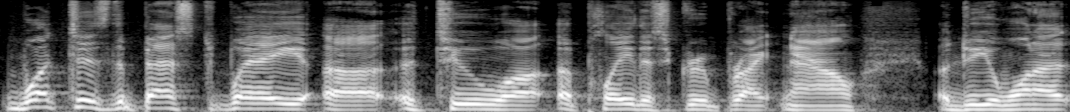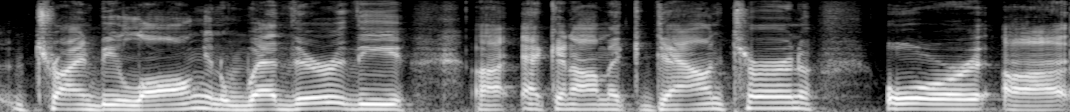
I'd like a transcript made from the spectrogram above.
What is the best way uh, to uh, play this group right now? Uh, do you want to try and be long and weather the uh, economic downturn, or uh,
